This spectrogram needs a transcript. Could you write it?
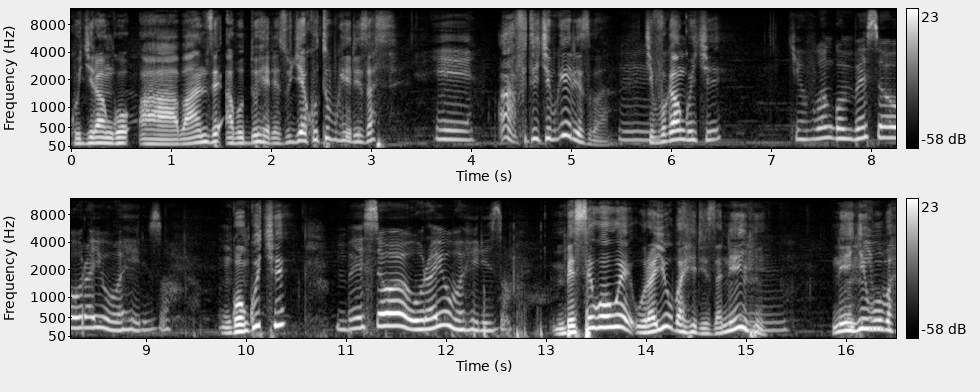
kugira ngo abanze abuduhereze. Ugiye kutubwiriza se? Ah afite ikibwirizwa? Mm. kivuga ngo iki? Kivuga ngo mbese wowe urayubahiriza. Ngo ngo iki? Mbese wowe urayubahiriza. Mbese wowe urayubahiriza? Ninki ninki Im- buba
